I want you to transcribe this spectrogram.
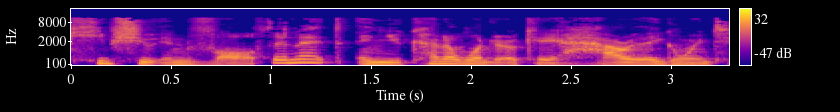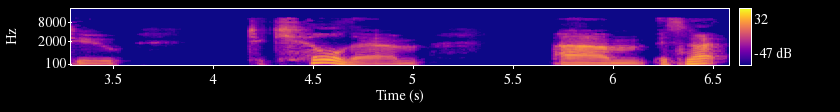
keeps you involved in it and you kind of wonder okay how are they going to to kill them um it's not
